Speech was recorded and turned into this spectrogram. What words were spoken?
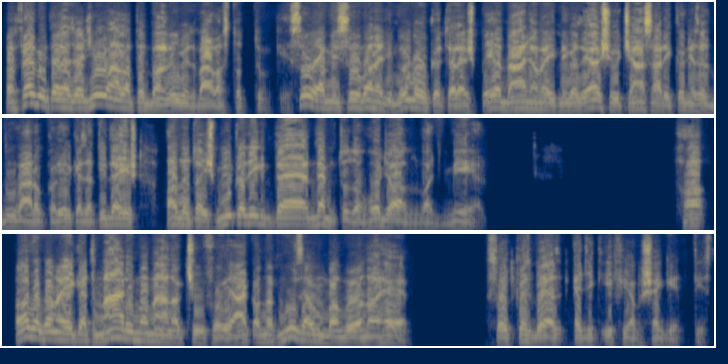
A felvételhez egy jó állapotban lévőt választottunk ki. Szó, ami szó, van egy vonóköteles példány, amelyik még az első császári környezetbúvárokkal érkezett ide, és azóta is működik, de nem tudom hogyan vagy miért. Ha azok, amelyiket Mári mamának csúfolják, annak múzeumban volna a helye. Szólt közben az egyik ifjabb segédtiszt.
